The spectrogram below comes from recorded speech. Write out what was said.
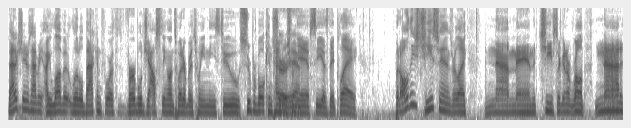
that exchange was happening. I love it. Little back and forth verbal jousting on Twitter between these two Super Bowl contenders Sure, from the. AFC as they play. But all these Chiefs fans were like, nah, man, the Chiefs are going to roll them. Nah, the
